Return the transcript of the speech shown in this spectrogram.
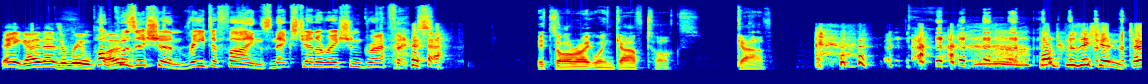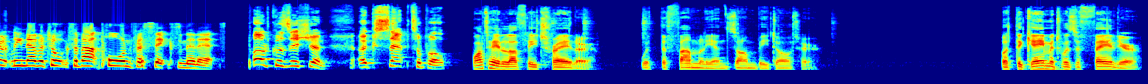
There you go, there's a real quote. Podquisition redefines next generation graphics. It's all right when Gav talks. Gav. Podquisition totally never talks about porn for six minutes. Podquisition acceptable. What a lovely trailer with the family and zombie daughter. But the game it was a failure,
